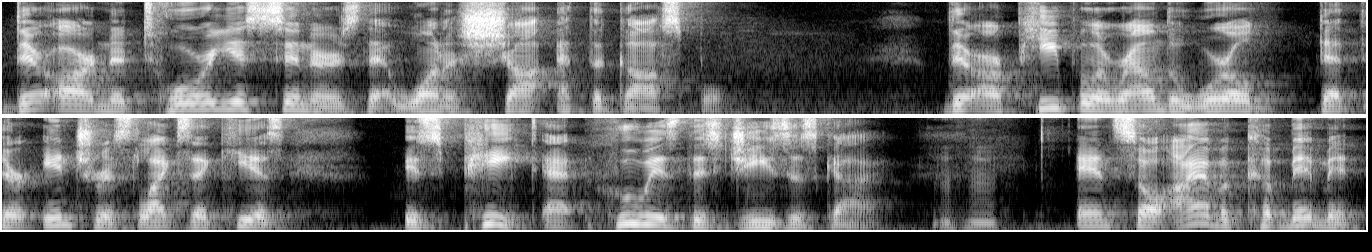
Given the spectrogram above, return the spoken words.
there are notorious sinners that want a shot at the gospel. There are people around the world that their interest, like Zacchaeus, is piqued at who is this Jesus guy. Mm-hmm. And so I have a commitment,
